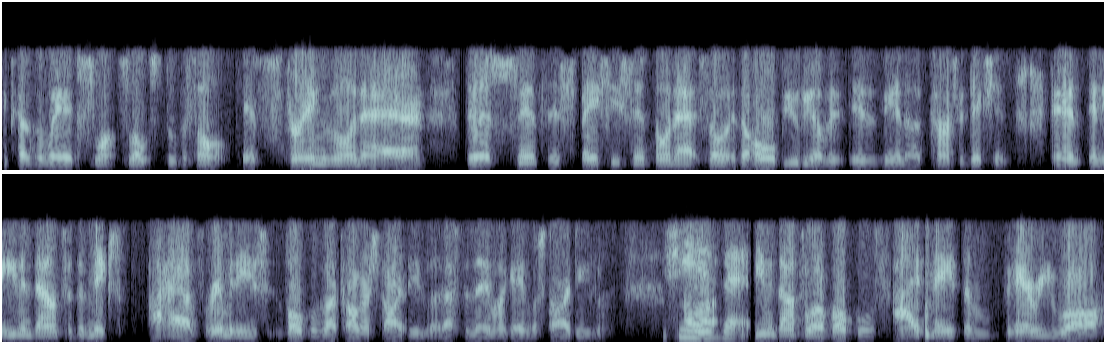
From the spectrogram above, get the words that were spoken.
because the way it floats through the song. It's strings on there. There's synth, there's spacey synth on that. So the whole beauty of it is being a contradiction, and and even down to the mix. I have Remedy's vocals. I call her Star Diva. That's the name I gave her, Star Diva. She Uh, is that. Even down to her vocals, I made them very raw,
